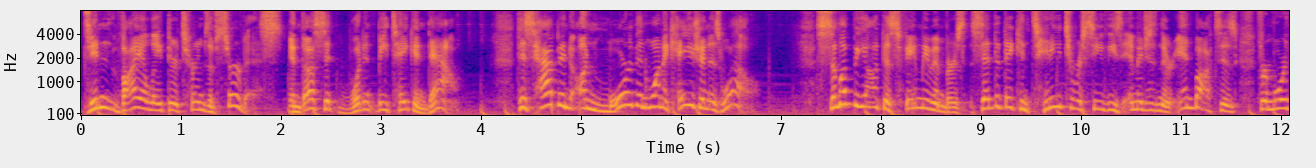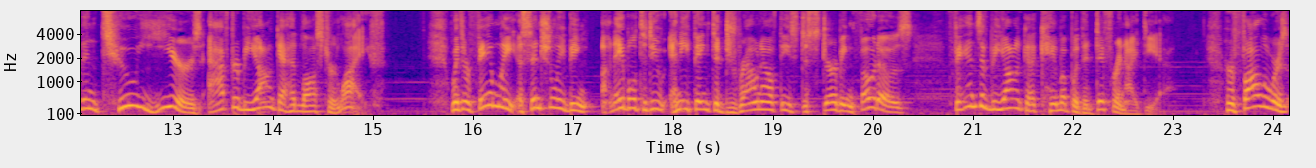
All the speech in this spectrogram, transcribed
didn't violate their terms of service, and thus it wouldn't be taken down. This happened on more than one occasion as well. Some of Bianca's family members said that they continued to receive these images in their inboxes for more than two years after Bianca had lost her life. With her family essentially being unable to do anything to drown out these disturbing photos, fans of Bianca came up with a different idea. Her followers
